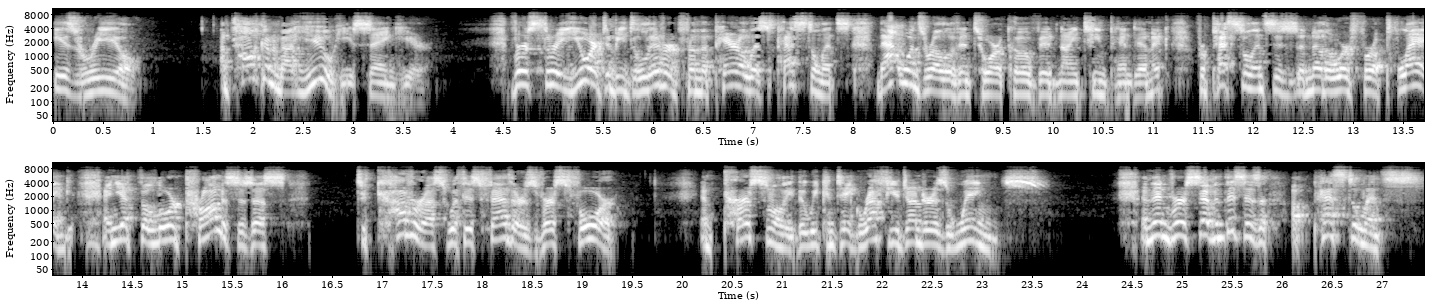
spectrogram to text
is real. I'm talking about you, he's saying here. Verse 3 You are to be delivered from the perilous pestilence. That one's relevant to our COVID 19 pandemic, for pestilence is another word for a plague. And yet the Lord promises us to cover us with his feathers. Verse 4 and personally that we can take refuge under his wings. And then verse 7 this is a, a pestilence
